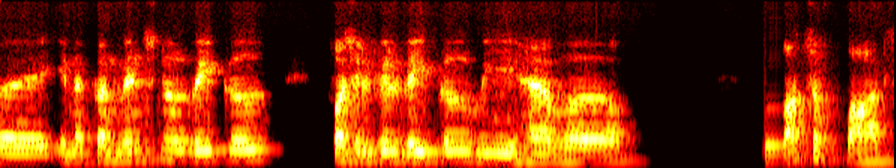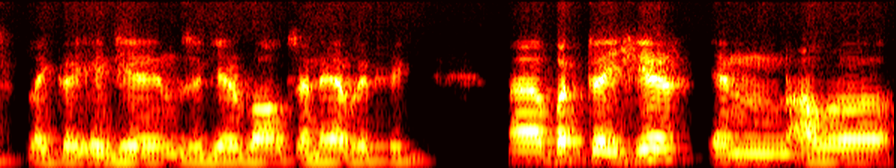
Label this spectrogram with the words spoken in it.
uh, in a conventional vehicle, fossil fuel vehicle, we have uh, lots of parts like engines, gearbox and everything. Uh, but uh, here in our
